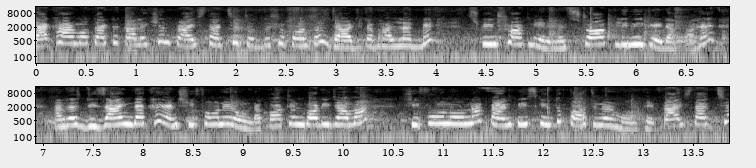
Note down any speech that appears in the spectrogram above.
দেখার মতো একটা কালেকশন প্রাইস থাকছে চোদ্দোশো পঞ্চাশ, যার যেটা ভালো লাগবে স্ক্রিনশট নিয়ে নেবেন। স্টক লিমিটেড আপা হ্যাঁ? আমি জাস্ট ডিজাইন দেখাই অ্যান্ড শিফনের ওড়না কটন বডি জামা শিফন ওড়না প্যান্ট পিস কিন্তু কটনের মধ্যে। প্রাইস থাকছে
